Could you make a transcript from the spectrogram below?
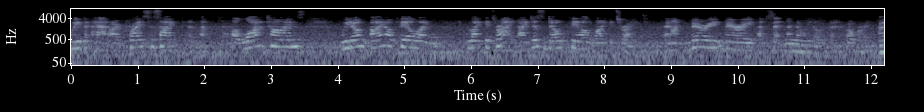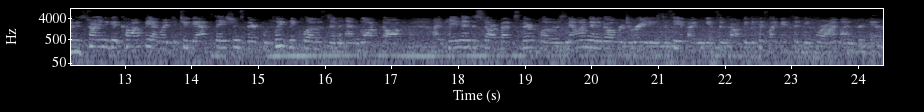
We've had our prices hiked a, lot of times. We don't. I don't feel like like it's right. I just don't feel like it's right. And I'm very, very upset and annoyed. Over it. I was trying to get coffee. I went to two gas stations. They're completely closed and, and blocked off. I came into Starbucks, they're closed. Now I'm going to go over to Raley's to see if I can get some coffee because, like I said before, I'm unprepared.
